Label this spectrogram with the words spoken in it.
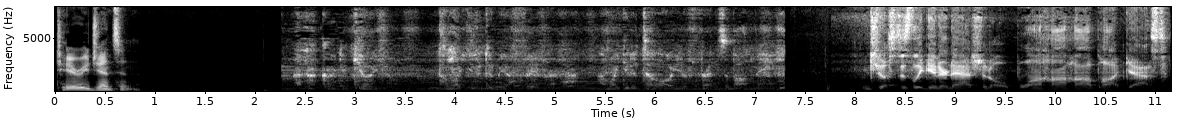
Terry Jensen. League International, Bwahaha Podcast,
